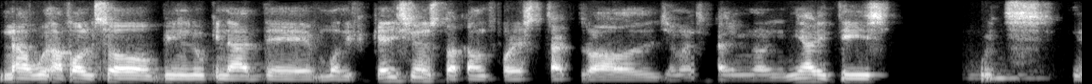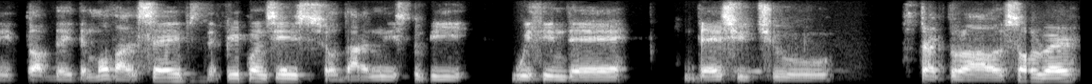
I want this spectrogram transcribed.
Now we have also been looking at the modifications to account for structural geometrical nonlinearities, which need to update the modal shapes, the frequencies, so that needs to be within the, the SU2 structural solver.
